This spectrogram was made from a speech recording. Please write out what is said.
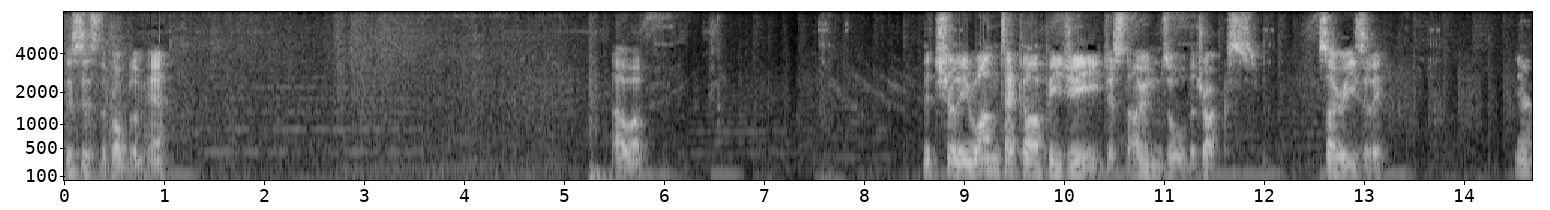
this is the problem here. Oh well. Literally, one tech RPG just owns all the trucks so easily. Yeah.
